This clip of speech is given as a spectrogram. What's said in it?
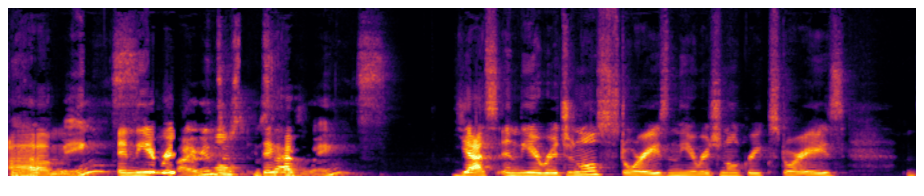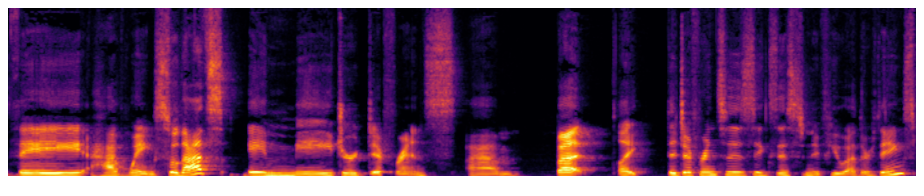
They have um, wings. In the original, they have, have wings. Yes, in the original stories, in the original Greek stories, they have wings. So that's a mm. major difference. Um, but like the differences exist in a few other things.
